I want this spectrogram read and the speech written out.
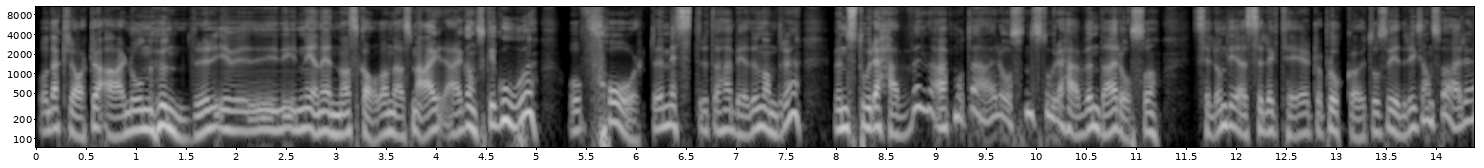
Og det er klart det er noen hundrer i, i, den ene enden av skalaen der som er, er, ganske gode, og får til å mestre dette her bedre enn andre. Men store haugen er på en måte er også den store haugen der også selv om de er selektert og plukka ut osv., så, så er det,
